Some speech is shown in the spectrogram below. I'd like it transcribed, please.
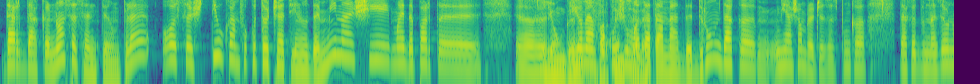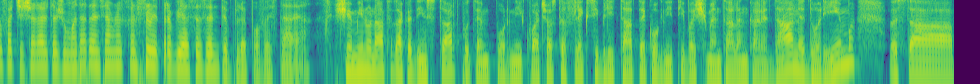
dar dacă nu o să se întâmple, o să știu că am făcut tot ce a ținut de mine și mai departe e un gând eu mi-am făcut înțelept. jumătatea mea de drum, dacă mie așa îmi place să spun că dacă Dumnezeu nu face cealaltă jumătate, înseamnă că nu ne trebuia să se întâmple povestea aia. Și e minunat dacă din start putem porni cu această flexibilitate cognitivă și mentală în care, da, ne dorim, ăsta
